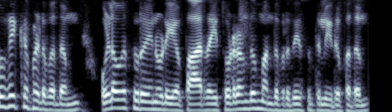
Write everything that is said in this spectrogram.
குவிக்கப்படுவதும் உளவுத்துறையினுடைய பார்வை தொடர்ந்தும் அந்த பிரதேசத்தில் இருப்பதும்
